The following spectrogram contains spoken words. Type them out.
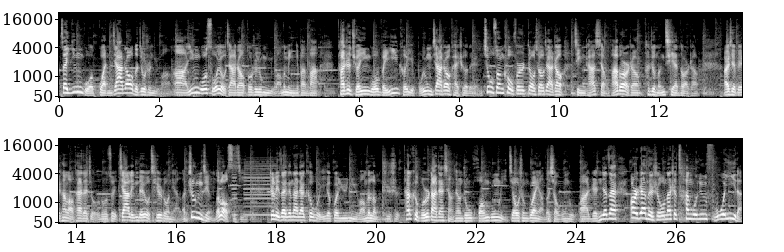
在英国管驾照的就是女王啊。英国所有驾照都是用女王的名义颁发，她是全英国唯一可以不用驾照开车的人。就算扣分吊销驾照，警察想罚多少张，她就能签多少张。而且别看老太太九十多岁，驾龄得有七十多年了，正经的老司机。这里再跟大家科普一个关于女王的冷知识，她可不是大家想象中皇宫里娇生惯养的小公主啊！人家在二战的时候那是参国军服过役的，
